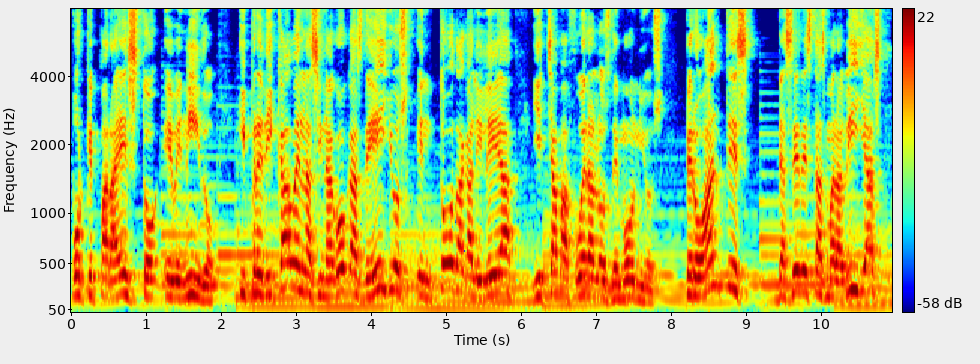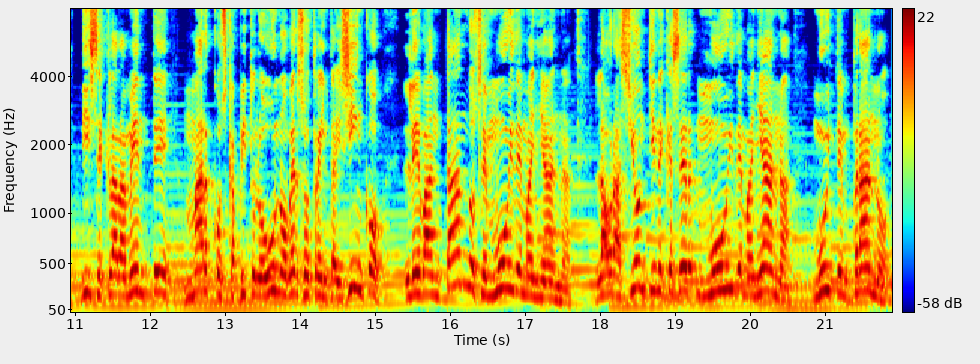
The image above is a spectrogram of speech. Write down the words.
porque para esto he venido. Y predicaba en las sinagogas de ellos en toda Galilea y echaba fuera los demonios. Pero antes de hacer estas maravillas, dice claramente Marcos capítulo 1, verso 35, levantándose muy de mañana. La oración tiene que ser muy de mañana, muy temprano.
